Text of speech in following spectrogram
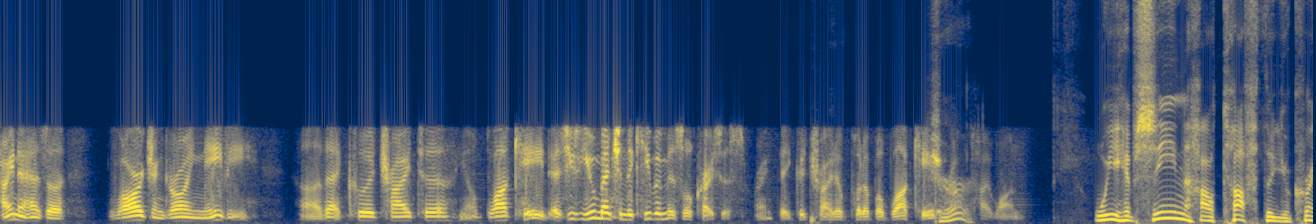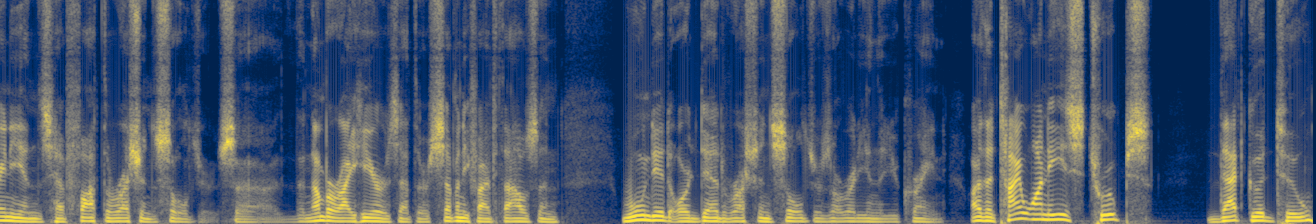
China has a large and growing navy uh, that could try to, you know, blockade. As you you mentioned, the Cuban Missile Crisis, right? They could try to put up a blockade sure. around Taiwan. We have seen how tough the Ukrainians have fought the Russian soldiers. Uh, the number I hear is that there's 75,000 wounded or dead Russian soldiers already in the Ukraine. Are the Taiwanese troops that good too?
